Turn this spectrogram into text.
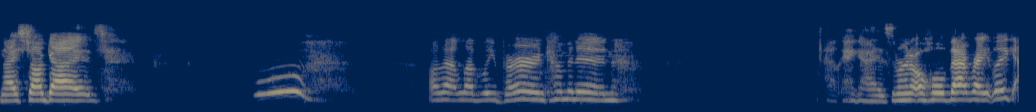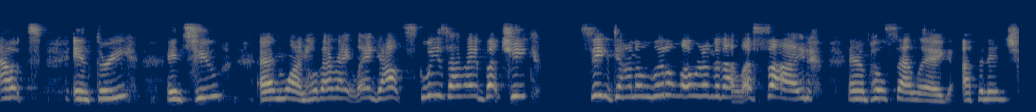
Nice job, guys. Woo. All that lovely burn coming in. Okay, guys, we're gonna hold that right leg out in three, in two, and one. Hold that right leg out, squeeze that right butt cheek, sink down a little lower under that left side, and pulse that leg up an inch,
